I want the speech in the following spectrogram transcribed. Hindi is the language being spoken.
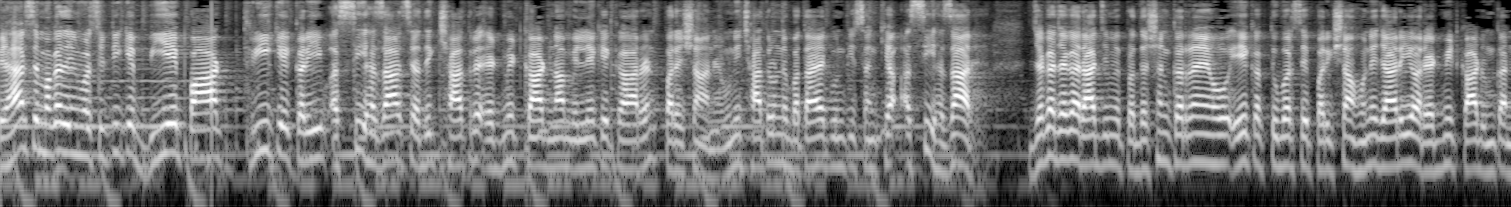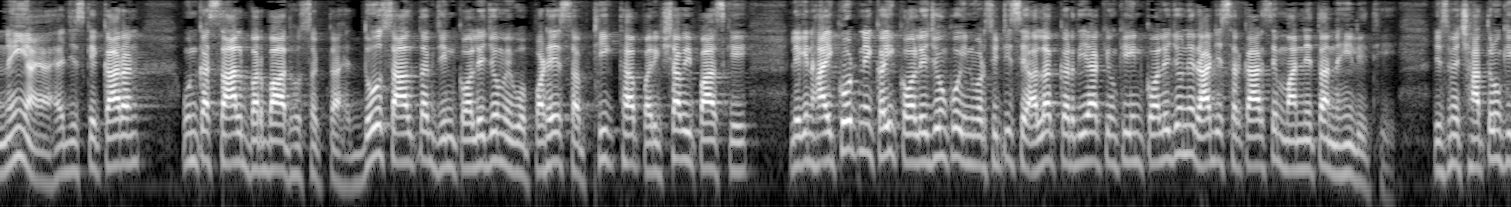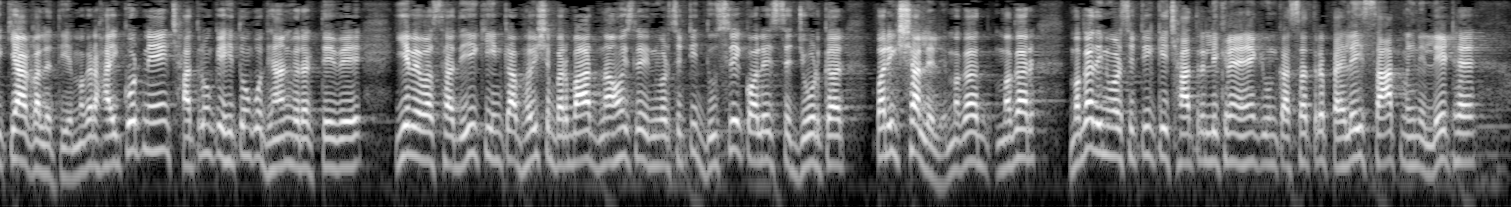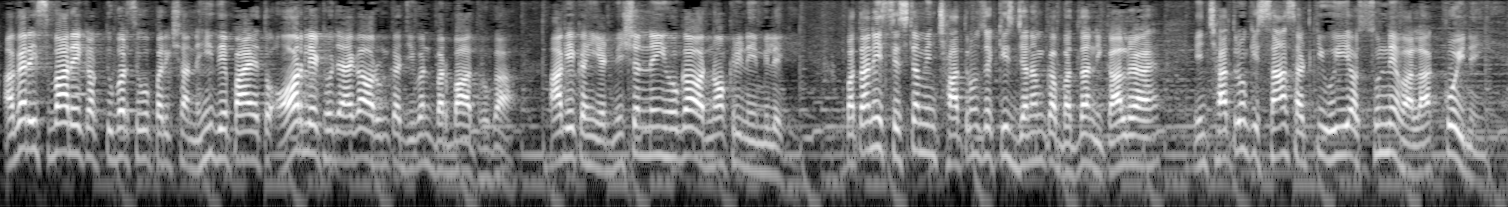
बिहार से मगध यूनिवर्सिटी के बीए पार्ट थ्री के करीब अस्सी हज़ार से अधिक छात्र एडमिट कार्ड न मिलने के कारण परेशान हैं। उन्हीं छात्रों ने बताया कि उनकी संख्या अस्सी हज़ार है। जगह जगह राज्य में प्रदर्शन कर रहे हो। एक अक्टूबर से परीक्षा होने जा रही है और एडमिट कार्ड उनका नहीं आया है, जिसके कारण उनका साल बर्बाद हो सकता है। दो साल तक जिन कॉलेजों में वो पढ़े, सब ठीक था, परीक्षा भी पास की, लेकिन हाईकोर्ट ने कई कॉलेजों को यूनिवर्सिटी से अलग कर दिया, क्योंकि इन कॉलेजों ने राज्य सरकार से मान्यता नहीं ली थी। जिसमें छात्रों की क्या गलती है। मगर हाईकोर्ट ने छात्रों के हितों को ध्यान में रखते हुए ये व्यवस्था दी कि इनका भविष्य बर्बाद ना हो, इसलिए यूनिवर्सिटी दूसरे कॉलेज से जोड़कर परीक्षा ले ले। मगर मगर, मगध यूनिवर्सिटी के छात्र लिख रहे हैं कि उनका सत्र पहले ही सात महीने लेट है। अगर इस बार एक अक्टूबर से वो परीक्षा नहीं दे पाए तो और लेट हो जाएगा और उनका जीवन बर्बाद होगा। आगे कहीं एडमिशन नहीं होगा और नौकरी नहीं मिलेगी। पता नहीं सिस्टम इन छात्रों से किस जन्म का बदला निकाल रहा है। इन छात्रों की सांस अटकी हुई है और सुनने वाला कोई नहीं है।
